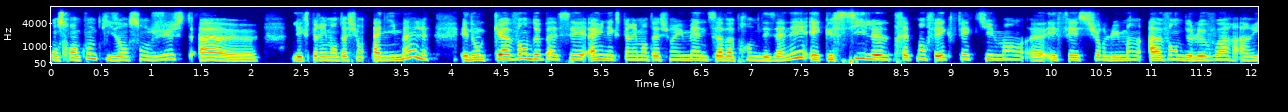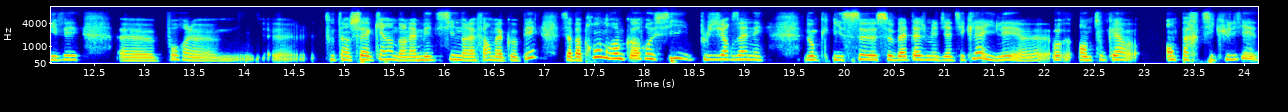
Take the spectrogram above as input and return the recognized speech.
on se rend compte qu'ils en sont juste à euh, l'expérimentation animale, et donc qu'avant de passer à une expérimentation humaine, ça va prendre des années, et que si le traitement fait effectivement euh, effet sur l'humain avant de le voir arriver euh, pour tout un chacun dans la médecine, dans la pharmacopée, ça va prendre encore aussi plusieurs années. Donc ce battage médiatique-là, il est en tout cas en particulier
